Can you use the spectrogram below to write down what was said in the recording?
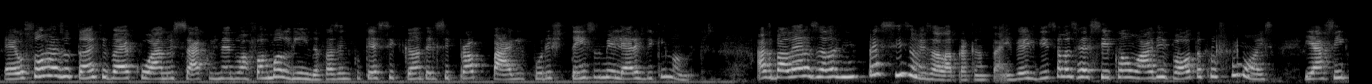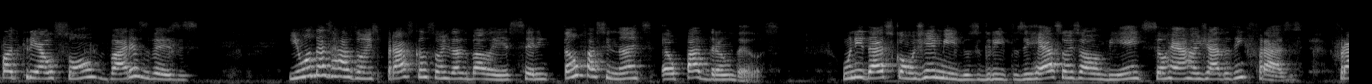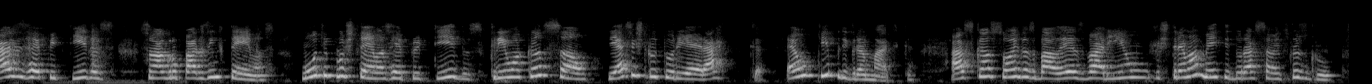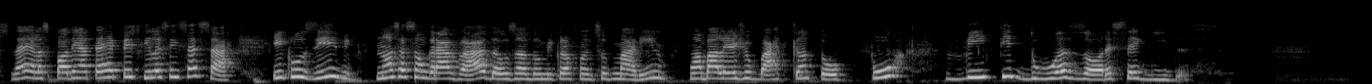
É, o som resultante vai ecoar nos sacos né, de uma forma linda, fazendo com que esse canto ele se propague por extensos milhares de quilômetros. As baleias elas não precisam exalar para cantar. Em vez disso, elas reciclam o ar de volta para os pulmões. E assim pode criar o som várias vezes. E uma das razões para as canções das baleias serem tão fascinantes é o padrão delas. Unidades como gemidos, gritos e reações ao ambiente são rearranjadas em frases. Frases repetidas são agrupadas em temas. Múltiplos temas repetidos criam uma canção, e essa estrutura hierárquica é um tipo de gramática. As canções das baleias variam extremamente de duração entre os grupos, né? Elas podem até repeti-las sem cessar. Inclusive, numa sessão gravada usando um microfone submarino, uma baleia jubarte cantou por 22 horas seguidas.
